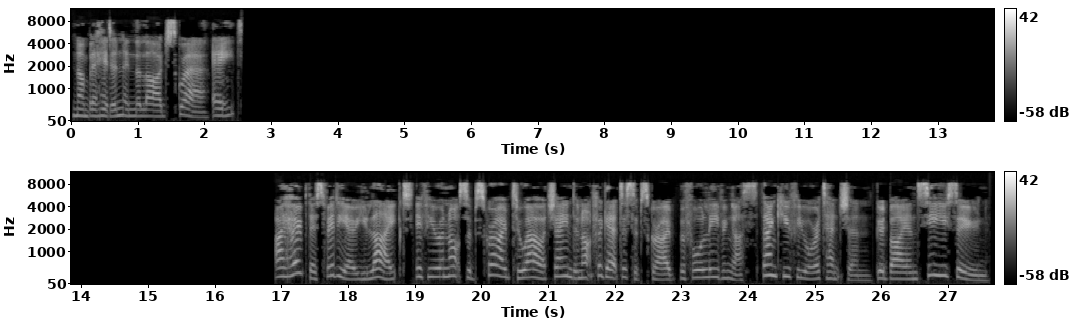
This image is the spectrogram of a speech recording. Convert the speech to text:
Number hidden in the large square 8. I hope this video you liked. If you are not subscribed to our chain do not forget to subscribe before leaving us. Thank you for your attention. Goodbye and see you soon.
